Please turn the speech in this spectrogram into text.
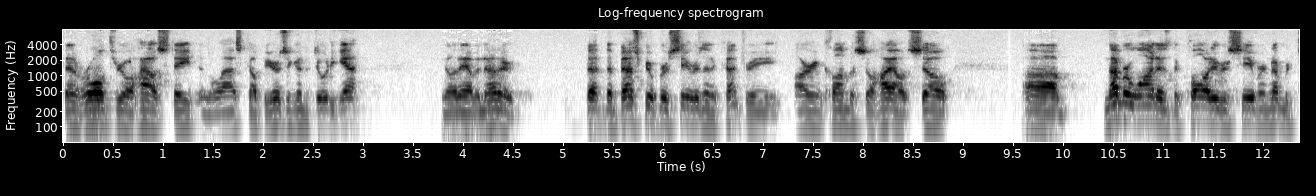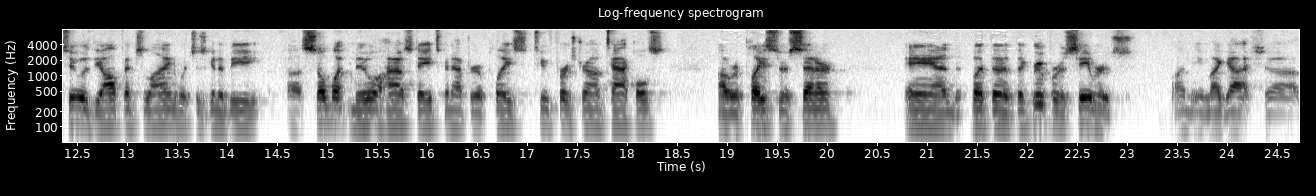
that have rolled through Ohio State in the last couple years are going to do it again. You know, they have another the, the best group of receivers in the country are in Columbus, Ohio. So uh, number one is the quality receiver. Number two is the offensive line, which is going to be uh, somewhat new. Ohio State's going to have to replace two first round tackles, uh, replace their center, and but the the group of receivers I mean, my gosh, uh,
